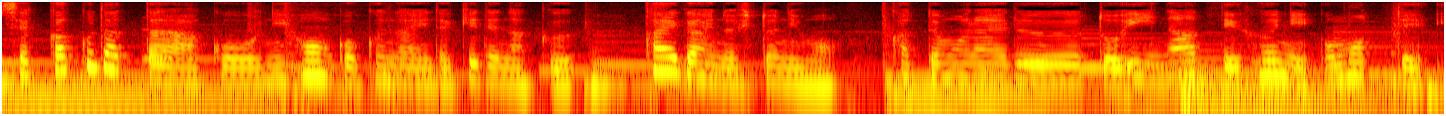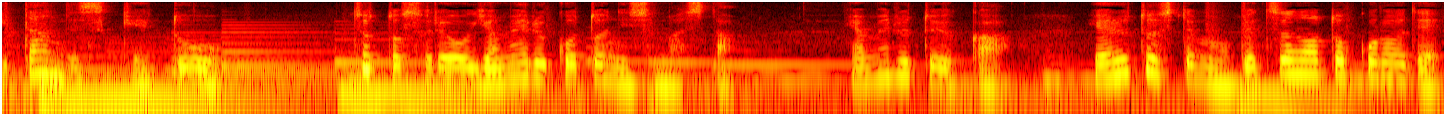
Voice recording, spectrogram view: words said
せっかくだったらこう日本国内だけでなく海外の人にも買ってもらえるといいなっていうふうに思っていたんですけどちょっとそれをやめることにしました。やめるというかやるとしても別のところで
